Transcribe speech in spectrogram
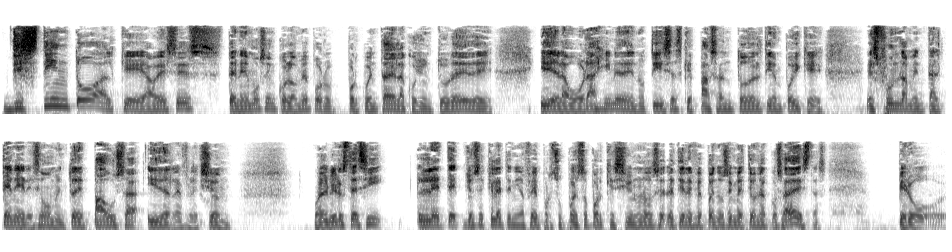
distinto al que a veces tenemos en Colombia por, por cuenta de la coyuntura y de, y de la vorágine de noticias que pasan todo el tiempo y que es fundamental tener ese momento de pausa y de reflexión. Bueno, usted sí le yo sé que le tenía fe, por supuesto, porque si uno no le tiene fe, pues no se mete a una cosa de estas. Pero,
